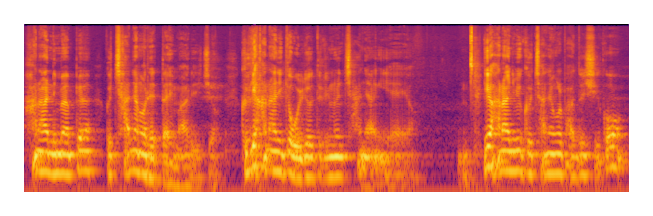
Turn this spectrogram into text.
하나님 앞에 그 찬양을 했다 이 말이죠. 그게 하나님께 올려드리는 찬양이에요. 이게 하나님이 그 찬양을 받으시고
